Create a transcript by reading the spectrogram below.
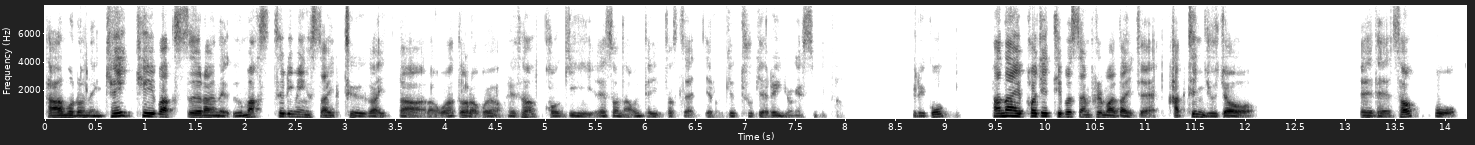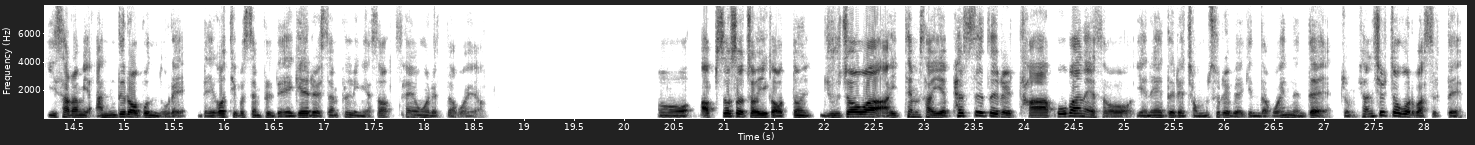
다음으로는 KK박스라는 음악 스트리밍 사이트가 있다라고 하더라고요. 그래서 거기에서 나온 데이터셋 이렇게 두 개를 이용했습니다. 그리고 하나의 퍼지티브 샘플마다 이제 같은 유저 에 대해서 뭐 이 사람이 안 들어본 노래 네거티브 샘플 4개를 샘플링해서 사용을 했다고 해요. 어, 앞서서 저희가 어떤 유저와 아이템 사이의 패스들을 다 뽑아내서 얘네들의 점수를 매긴다고 했는데 좀 현실적으로 봤을 때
